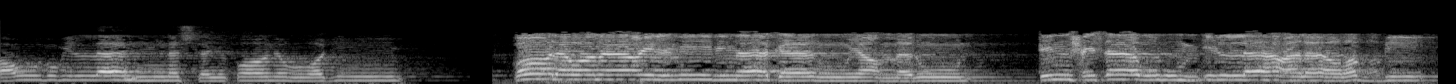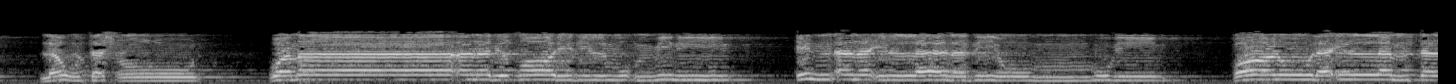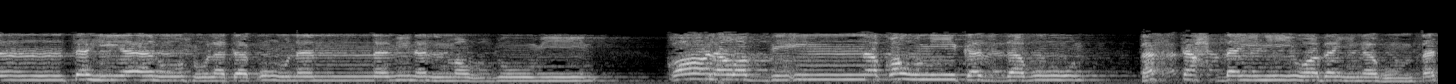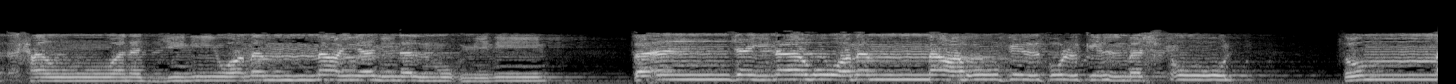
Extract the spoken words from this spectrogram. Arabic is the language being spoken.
أعوذ بالله من الشيطان الرجيم. قال وما علمي بما كانوا يعملون. إن حسابهم إلا على ربي لو تشعرون. وما أنا بطارد المؤمنين. إن أنا إلا نذير مبين. قالوا لئن تنته يا نوح لتكونن من المرجومين. قال رب إن قومي كذبون. فافتح بيني وبينهم فتحا ونجني ومن معي من المؤمنين. فأنجيناه ومن معه في الفلك المشحون. ثم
